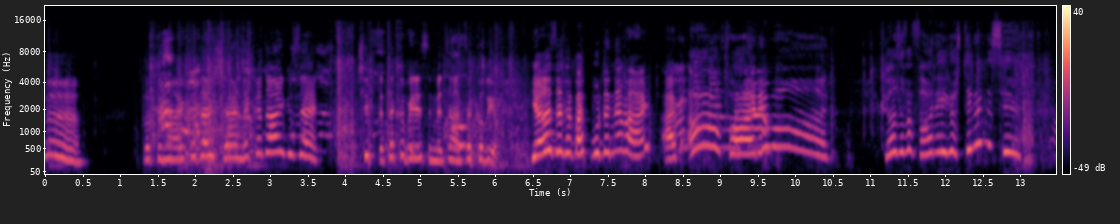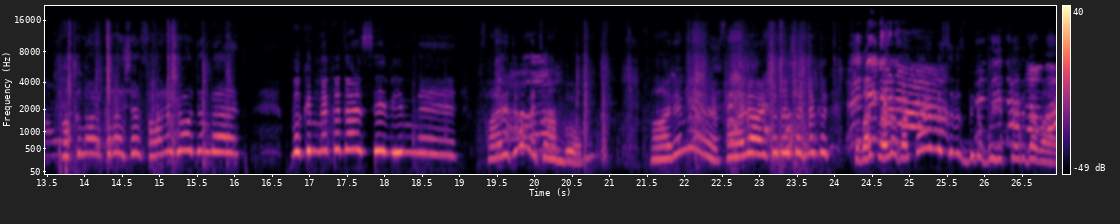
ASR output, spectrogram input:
mü? Bakın arkadaşlar ne kadar güzel. Çıktı takabilirsin Metan takılıyor. Yağız Efe bak burada ne var? Arka... Aa fare var. Yağız Efe fareyi gösterir misin? Bakın arkadaşlar fare gördüm ben. Bakın ne kadar sevimli. Fare değil mi Metan bu? Fare mi? Fare arkadaşlar ne. Kulaklara bakar mısınız? Bir de bıyıkları da var.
